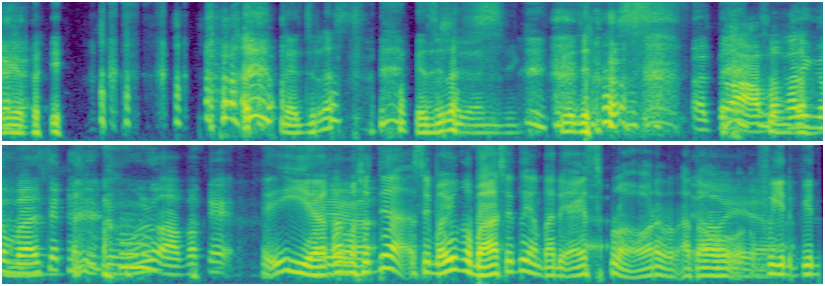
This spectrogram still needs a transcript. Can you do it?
gitu. Nggak jelas nggak jelas. nggak jelas. Atau apa kali ngebahasnya ke situ mulu apa kayak iya kan Iya. maksudnya si Bayu ngebahas itu yang tadi explore atau Oh, iya. feed feed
